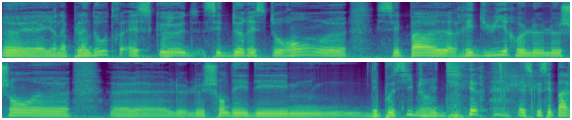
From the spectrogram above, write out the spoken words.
euh, il y en a plein d'autres. Est-ce que ces deux restaurants, euh, c'est pas réduire le, le champ, euh, euh le, le, champ des, des, des possibles, j'ai envie de dire? Est-ce que c'est pas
